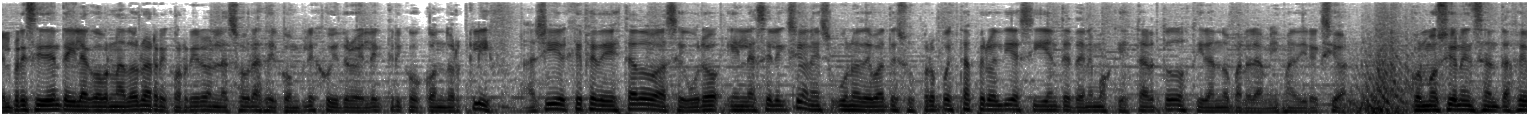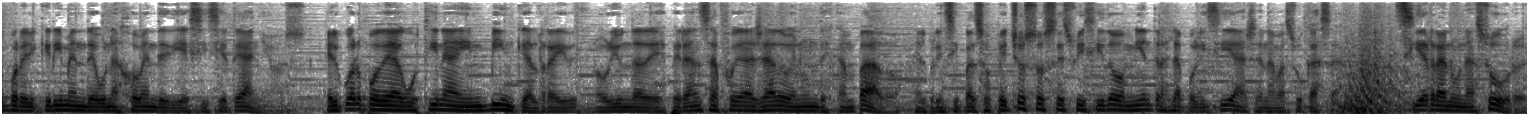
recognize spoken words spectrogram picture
El presidente y la gobernadora recorrieron las obras del complejo hidroeléctrico Condor Cliff. Allí el jefe de Estado aseguró, en las elecciones uno debate sus propuestas, pero al día siguiente tenemos que estar todos tirando para la misma dirección. Conmoción en Santa Fe por el crimen de una joven de 17 años. El cuerpo de Agustina Invinkelreid, oriunda de Esperanza, fue hallado en un descampado. El principal sospechoso se suicidó mientras la policía allanaba su casa. Cierran UNASUR.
